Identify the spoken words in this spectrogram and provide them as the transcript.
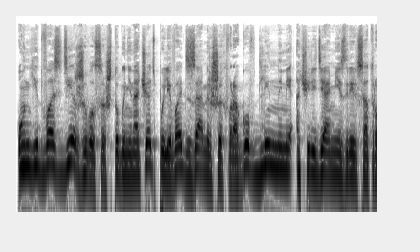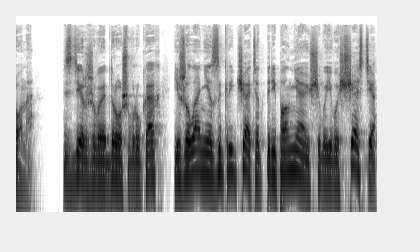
он едва сдерживался, чтобы не начать поливать замерших врагов длинными очередями из рельсотрона. Сдерживая дрожь в руках и желание закричать от переполняющего его счастья,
